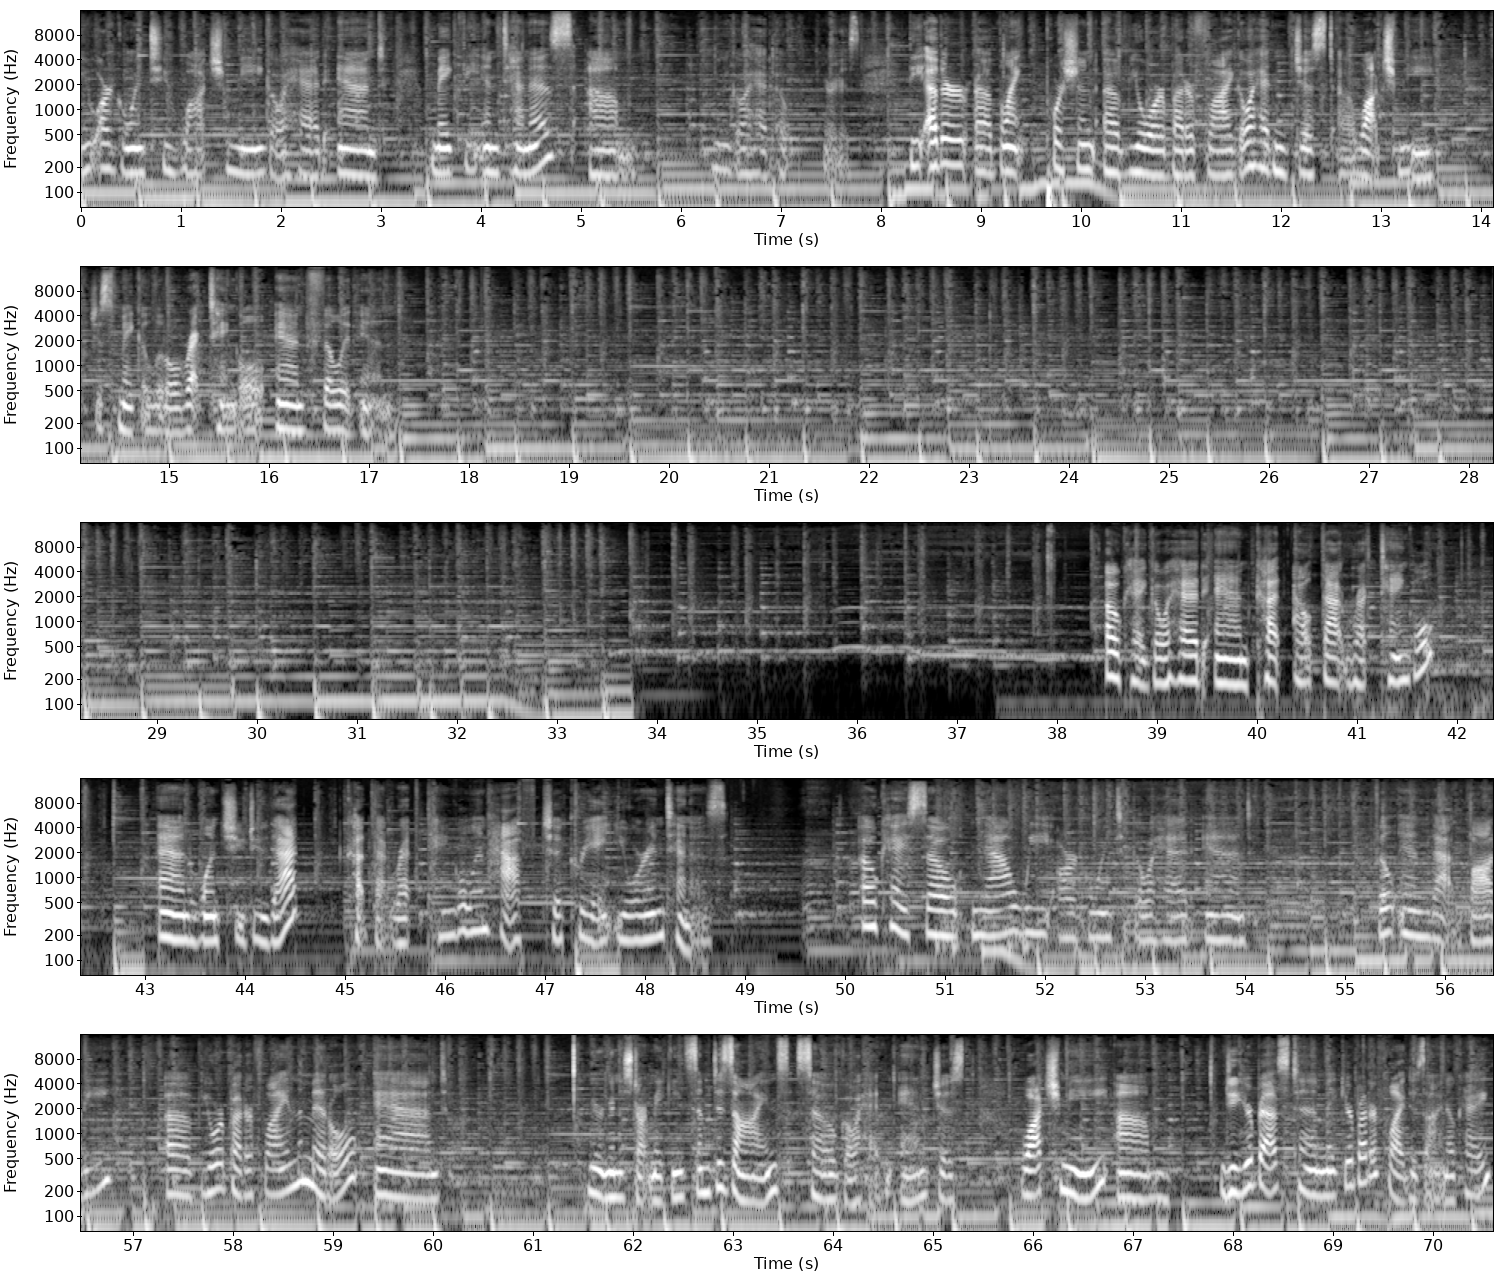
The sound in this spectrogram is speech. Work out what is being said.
you are going to watch me go ahead and make the antennas. Um, I'm going to go ahead, oh, here it is. The other uh, blank portion of your butterfly, go ahead and just uh, watch me just make a little rectangle and fill it in. Okay, go ahead and cut out that rectangle. And once you do that, cut that rectangle in half to create your antennas. Okay, so now we are going to go ahead and fill in that body of your butterfly in the middle and we're going to start making some designs. So go ahead and just watch me um, do your best to make your butterfly design, okay?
